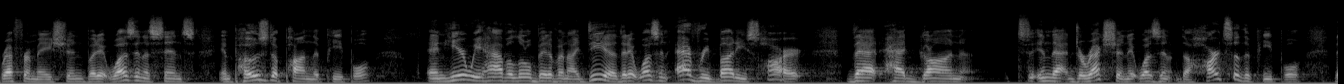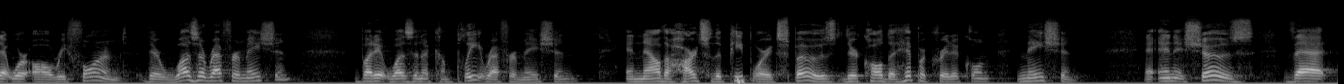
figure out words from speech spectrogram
reformation, but it was, in a sense, imposed upon the people. And here we have a little bit of an idea that it wasn't everybody's heart that had gone in that direction. It wasn't the hearts of the people that were all reformed. There was a reformation, but it wasn't a complete reformation and now the hearts of the people are exposed. They're called a hypocritical nation. And it shows that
